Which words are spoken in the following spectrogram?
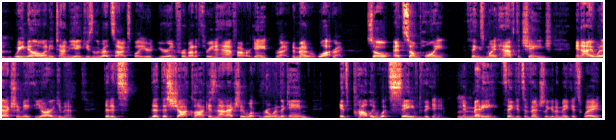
mm-hmm. we know anytime the Yankees and the Red Sox play, you're, you're in for about a three and a half hour game. Right. No matter what. Right. So at some point, things might have to change. And I would actually make the argument that it's that this shot clock is not actually what ruined the game. It's probably what saved the game. Mm-hmm. And many think it's eventually going to make its way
